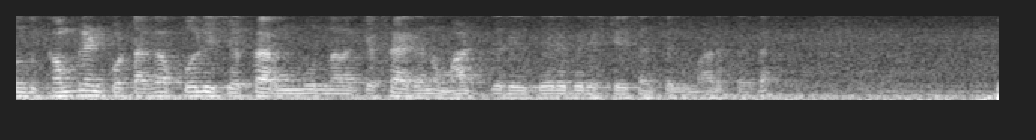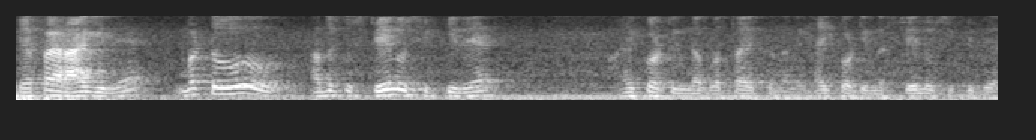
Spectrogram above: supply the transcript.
ಒಂದು ಕಂಪ್ಲೇಂಟ್ ಕೊಟ್ಟಾಗ ಪೊಲೀಸ್ ಎಫ್ ಐ ಆರ್ ಮೂರು ನಾಲ್ಕು ಎಫ್ ಐ ಆರ್ ಅನ್ನು ಮಾಡಿಸಿದ್ರೆ ಬೇರೆ ಬೇರೆ ಸ್ಟೇಷನ್ಸಲ್ಲಿ ಮಾಡಿಸಿದಾಗ. ಎಫ್ ಐ ಆರ್ ಆಗಿದೆ ಬಟ್ಟು ಅದಕ್ಕೆ ಸ್ಟೇನು ಸಿಕ್ಕಿದೆ. ಹೈಕೋರ್ಟಿಂದ ಗೊತ್ತಾಯಿತು ನನಗೆ ಹೈಕೋರ್ಟಿಂದ ಸ್ಟೇನು ಸಿಕ್ಕಿದೆ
